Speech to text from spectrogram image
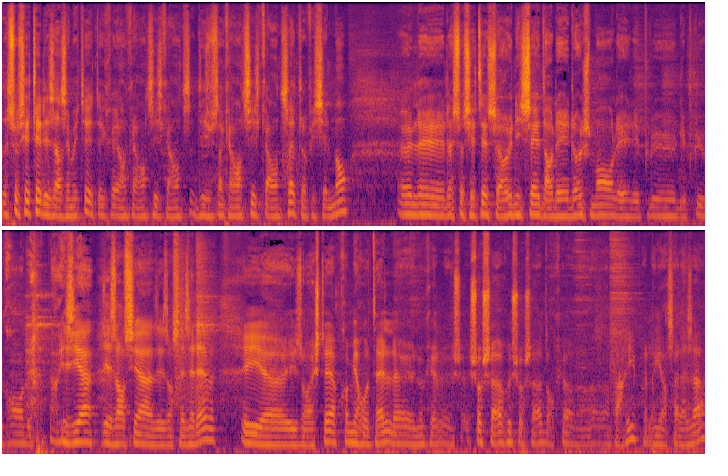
La Société des Arts et Métiers a été créée en 1846-47 officiellement. Euh, la société se réunissait dans les logements les, plus, les plus grands parisiens des anciens, des anciens élèves. Et euh, ils ont acheté un premier hôtel, euh, Chauchat, rue Chauchat, donc à Paris, près de la gare Saint-Lazare,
